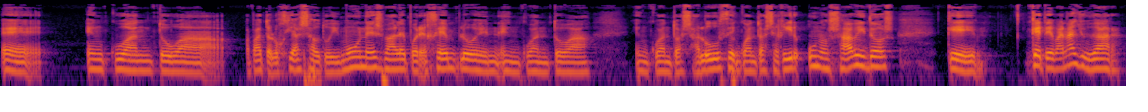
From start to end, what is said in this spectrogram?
En cuanto a, patologías autoinmunes, ¿vale? Por ejemplo, en, en, cuanto a, en cuanto a salud, en cuanto a seguir unos hábitos que, que te van a ayudar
